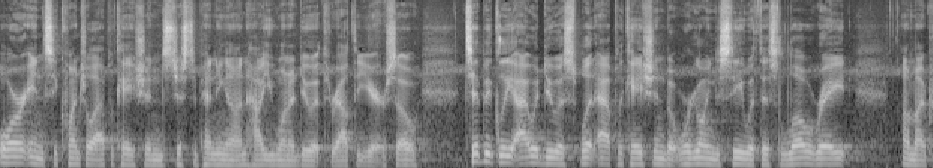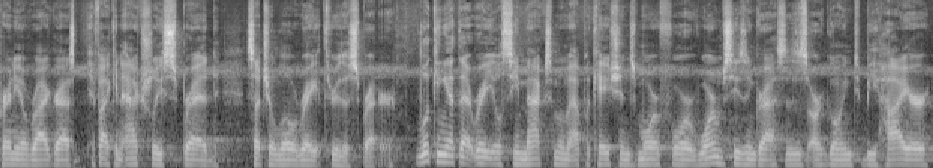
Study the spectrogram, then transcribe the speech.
or in sequential applications, just depending on how you want to do it throughout the year. So typically I would do a split application, but we're going to see with this low rate on my perennial ryegrass if I can actually spread such a low rate through the spreader. Looking at that rate, you'll see maximum applications more for warm season grasses are going to be higher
